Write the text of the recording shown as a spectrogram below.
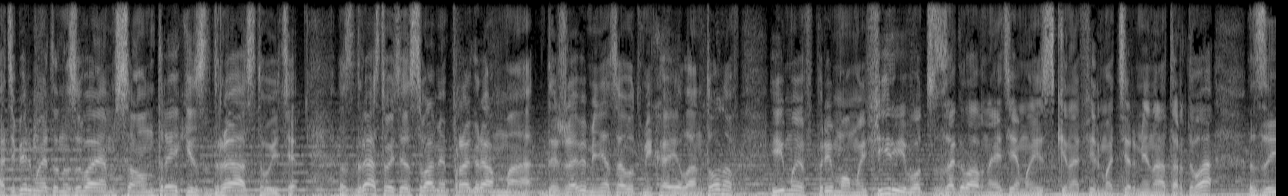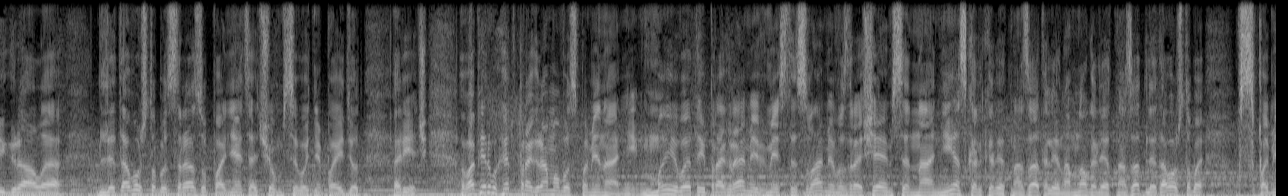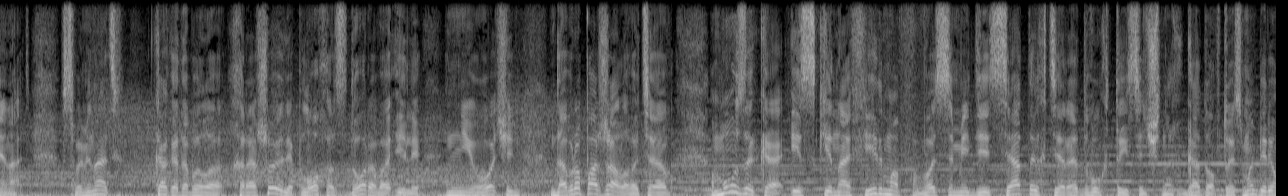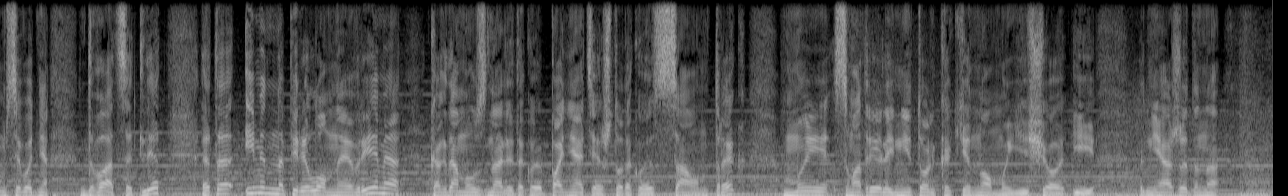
А теперь мы это называем саундтреки «Здравствуйте». Здравствуйте, с вами программа «Дежавю». Меня зовут Михаил Антонов, и мы в прямом эфире. И вот заглавная тема из кинофильма «Терминатор 2» заиграла для того, чтобы сразу понять, о чем сегодня пойдет речь. Во-первых, это программа воспоминаний. Мы в этой программе вместе с вами возвращаемся на несколько лет назад или на много лет назад для того, чтобы вспоминать. Вспоминать, как это было хорошо или плохо, здорово или не очень. Добро пожаловать. Э, музыка из кинофильмов 80-х-2000-х годов. То есть мы берем сегодня 20 лет. Это именно переломное время, когда мы узнали такое понятие, что такое саундтрек. Мы смотрели не только кино, мы еще и неожиданно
